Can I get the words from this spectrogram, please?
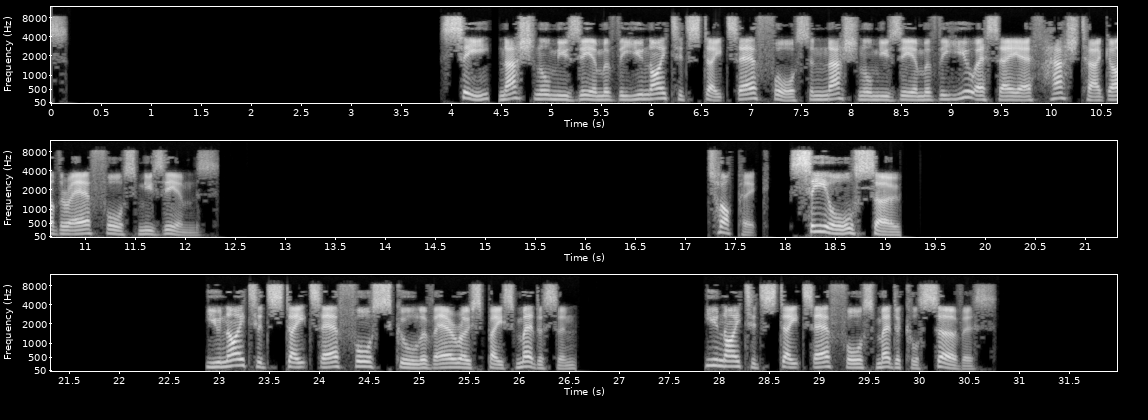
See, National Museum of the United States Air Force and National Museum of the USAF Hashtag Other Air Force museums. See also United States Air Force School of Aerospace Medicine United States Air Force Medical Service.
